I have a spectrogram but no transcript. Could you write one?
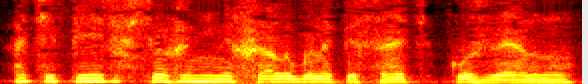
А теперь все же не мешало бы написать кузену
